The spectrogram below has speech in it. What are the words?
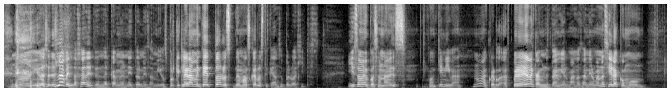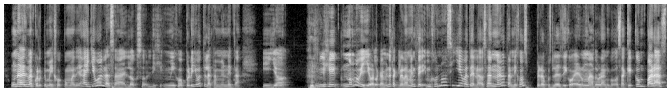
No, amigos, es la ventaja de tener camionetones, amigos, porque claramente todos los demás carros te quedan súper bajitos. Y eso me pasó una vez, ¿con quién iba? No me acuerdo, pero era la camioneta de mi hermano, o sea, mi hermano sí era como... Una vez me acuerdo que me dijo como de, ay, llévalas al Oxxo, dije, me dijo, pero llévate la camioneta. Y yo, le dije, no me voy a llevar la camioneta, claramente. Y me dijo, no, sí, llévatela. O sea, no era tan lejos, pero pues les digo, era una Durango. O sea, ¿qué comparas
